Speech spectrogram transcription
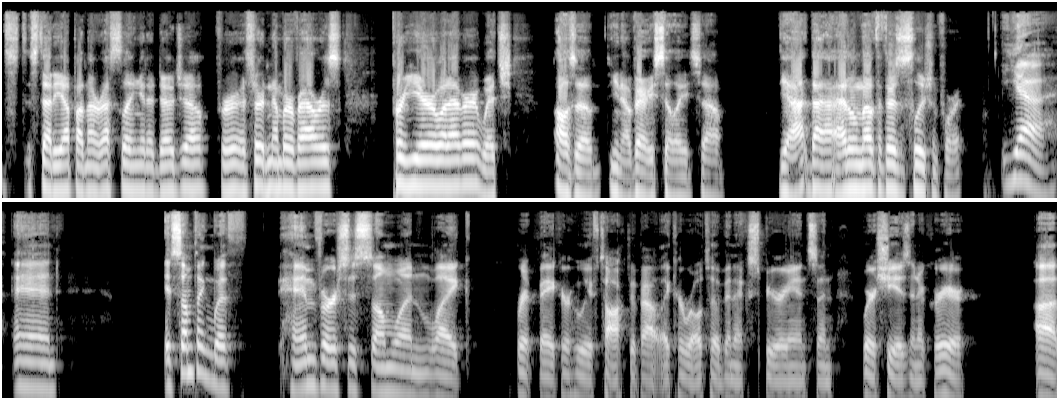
st- study up on their wrestling in a dojo for a certain number of hours per year or whatever, which also, you know, very silly. So, yeah, that, I don't know that there's a solution for it. Yeah, and it's something with him versus someone like Britt Baker, who we've talked about, like her relative experience and where she is in her career. Uh,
